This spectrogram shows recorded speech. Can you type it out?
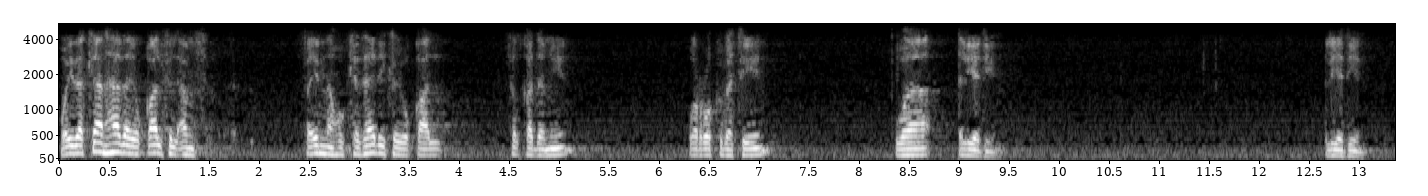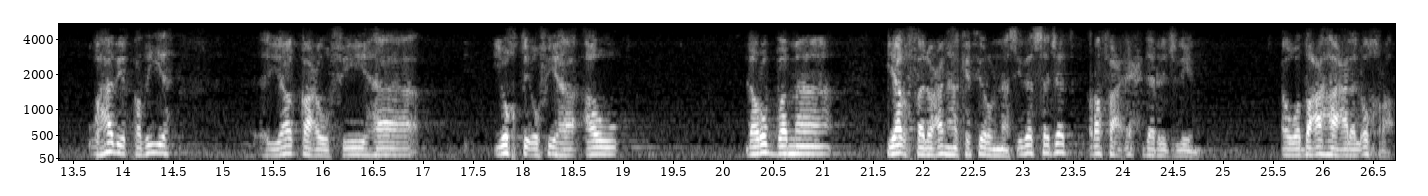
وإذا كان هذا يقال في الأنف فإنه كذلك يقال في القدمين. والركبتين واليدين. اليدين. وهذه قضية يقع فيها يخطئ فيها أو لربما يغفل عنها كثير من الناس. إذا سجد رفع إحدى الرجلين أو وضعها على الأخرى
